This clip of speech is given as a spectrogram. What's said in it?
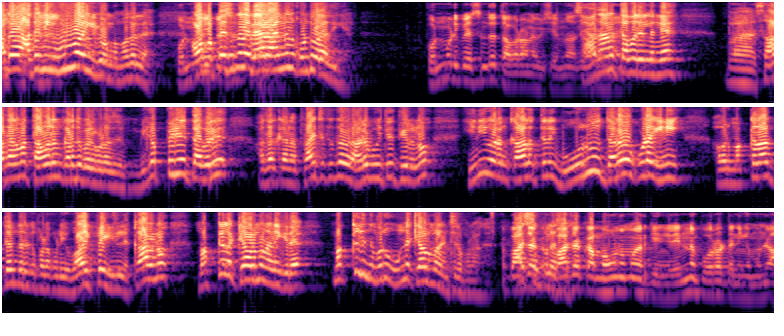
அதை அதை நீங்கள் உள்வாங்கிக்கோங்க முதல்ல. அவங்க பேசுறதுல வேற ஆங்கிள் கொண்டு வராதீங்க. பொன்முடி பேசுனது தவறான விஷயம் தான். சாதாரண தவறு இல்லைங்க. ப- சாதாரணமா தவறுன்னு கடந்து போயிடக்கூடாது. மிகப்பெரிய தவறு. அதற்கான பிராய்ச்சத்தை அவர் அனுபவித்தே தீரணும். இனி வரும் காலத்தில் ஒரு தடவை கூட இனி அவர் மக்களால் தேர்ந்தெடுக்கப்படக்கூடிய வாய்ப்பே இல்லை. காரணம் மக்களை கேவலமா நினைக்கிற மக்கள் இந்த மாதிரி உன்னை கேவலமா நினைச்சிட போறாங்க. பாஜக. பாஜக மௌனமா இருக்கீங்க என்ன போராட்டம் நீங்க முன்ன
